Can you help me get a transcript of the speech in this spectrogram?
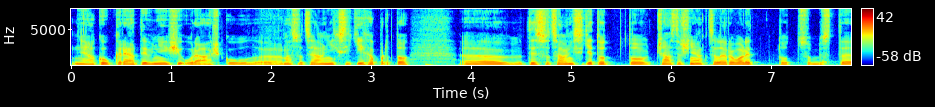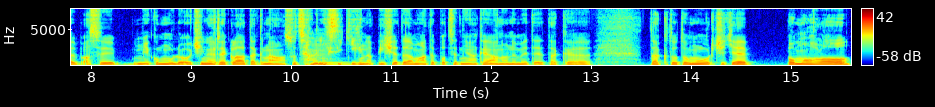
nějakou kreativnější urážku eh, na sociálních sítích a proto ty sociální sítě to, to částečně akcelerovaly to, co byste asi někomu do očí neřekla, tak na sociálních hmm. sítích napíšete a máte pocit nějaké anonymity, tak, tak to tomu určitě pomohlo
